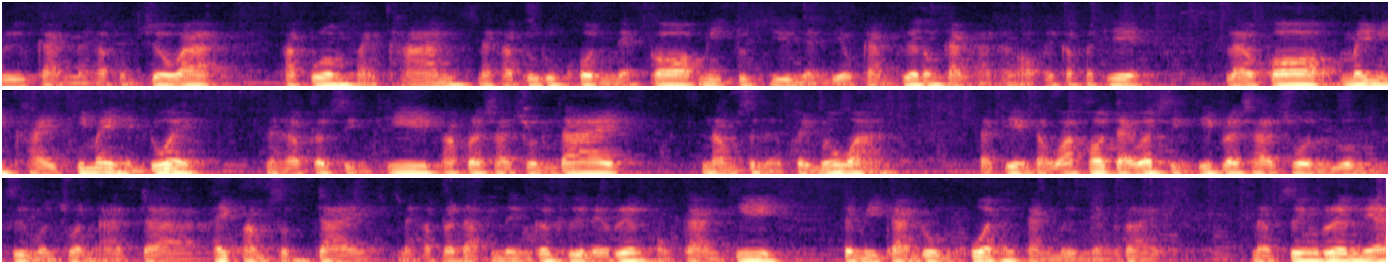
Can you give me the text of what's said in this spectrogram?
รือกันนะครับ ผมเชื่อว่าพรรคร่วมฝ่ายค้านนะครับทุกๆคนเนี่ยก็มีจุดยืนอย่างเดียวกัน เพื่อต้องการหาทางออกให้กับประเทศ แล้วก็ไม่มีใครที่ไม่เห็นด้วยนะครับกับสิ่งที่พรรคประชาชนได้นำเสนอไปเมื่อวาน แต่เพียงแต่ว่าเข้าใจว่าสิ่งที่ประชาชนรวมถึงสื่อมวลชนอาจจะให้ความสนใจนะครับ ระดับหนึ่งก็คือในเรื่องของการที่จะมีการรวมขั้วทางการเมืองอย่างไรนะครับซึ่งเรื่องนี้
